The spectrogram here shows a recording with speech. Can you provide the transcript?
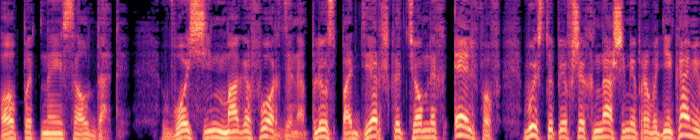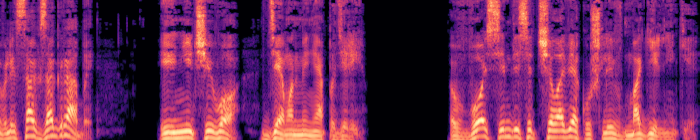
Опытные солдаты. Восемь магов Ордена, плюс поддержка темных эльфов, выступивших нашими проводниками в лесах Заграбы. И ничего, демон меня подери. Восемьдесят человек ушли в могильники,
